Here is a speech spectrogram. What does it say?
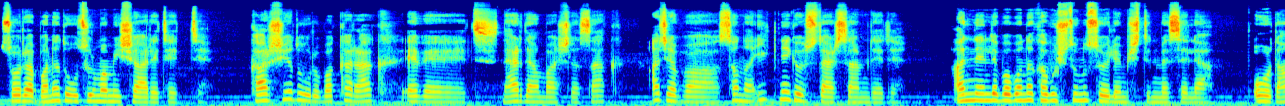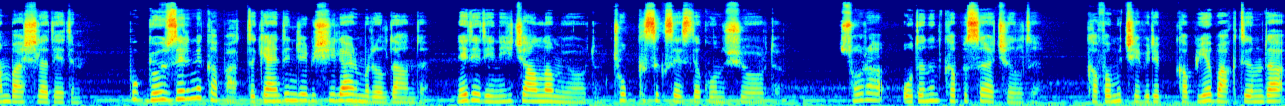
Sonra bana da oturmamı işaret etti. Karşıya doğru bakarak, evet, nereden başlasak? Acaba sana ilk ne göstersem dedi. Annenle babana kavuştuğunu söylemiştin mesela. Oradan başla dedim. Bu gözlerini kapattı, kendince bir şeyler mırıldandı. Ne dediğini hiç anlamıyordum. Çok kısık sesle konuşuyordu. Sonra odanın kapısı açıldı. Kafamı çevirip kapıya baktığımda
